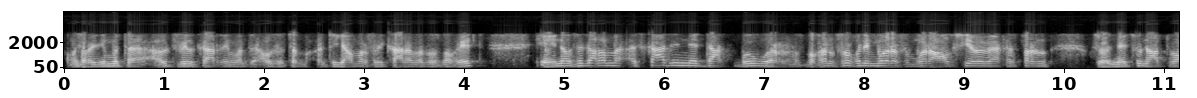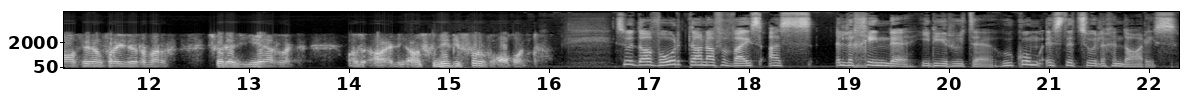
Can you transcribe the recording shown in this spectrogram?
Ons ry nie met 'n houtwielkar nie want ons het te jammer vir die karre wat ons nog het. En ons het daarom 'n skadu in die dak boor. Ons begin vroeg in die môre, vanmôre half 7 weggespring. Ons was net so na 12 uur in Vryburg. So dis heerlik. Ons ons geniet die vroegoggend. So daar word dan verwys as 'n legende hierdie roete. Hoekom is dit so legendaries?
